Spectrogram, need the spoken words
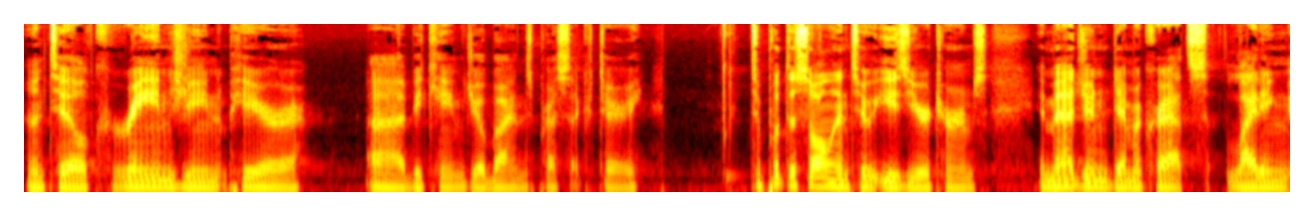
until Karine Jean Pierre uh, became Joe Biden's press secretary. To put this all into easier terms, imagine Democrats lighting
